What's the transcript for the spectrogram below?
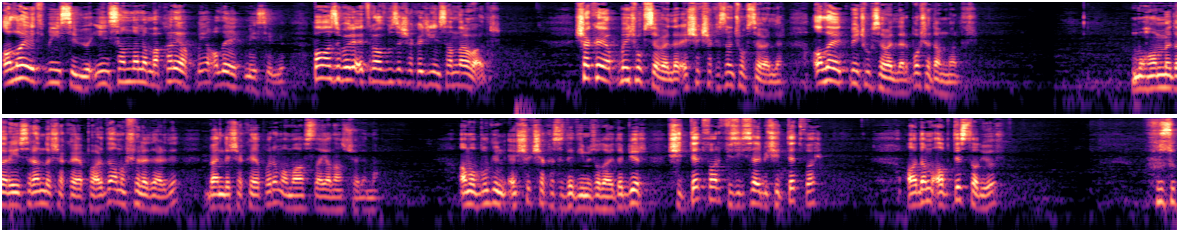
Alay etmeyi seviyor. İnsanlarla makara yapmayı, alay etmeyi seviyor. Bazı böyle etrafımızda şakacı insanlar vardır. Şaka yapmayı çok severler. Eşek şakasını çok severler. Alay etmeyi çok severler. Boş adamlardır. Muhammed Aleyhisselam da şaka yapardı ama şöyle derdi. Ben de şaka yaparım ama asla yalan söylemem. Ama bugün eşek şakası dediğimiz olayda bir şiddet var, fiziksel bir şiddet var. Adam abdest alıyor. Huzur,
